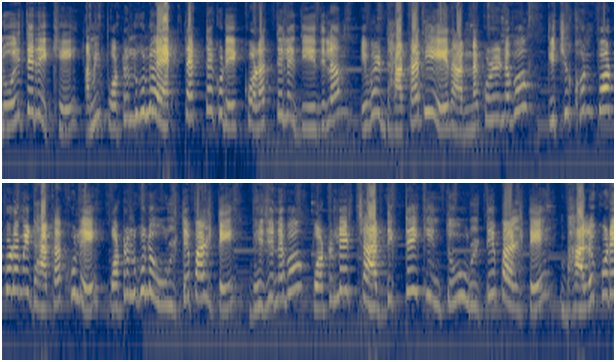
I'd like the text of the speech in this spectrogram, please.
লোয়েতে রেখে আমি পটলগুলো একটা একটা করে কড়ার তেলে দিয়ে দিলাম। এবার ঢাকা দিয়ে রান্না করে নেব। কিছুক্ষণ পর পর আমি ঢাকা খুলে পটলগুলো উল্টে পাল্টে ভেজে নেব। পটলের চারদিকটাই কিন্তু উল্টে পাল্টে ভালো করে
